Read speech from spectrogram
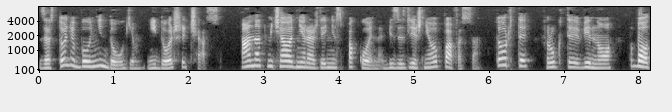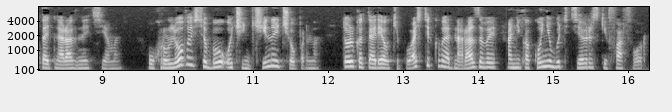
Застолье было недолгим, не дольше часа. Анна отмечала дни рождения спокойно, без излишнего пафоса. Торты, фрукты, вино, поболтать на разные темы. У Хрулевой все было очень чинно и чопорно. Только тарелки пластиковые, одноразовые, а не какой-нибудь северский фарфор.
